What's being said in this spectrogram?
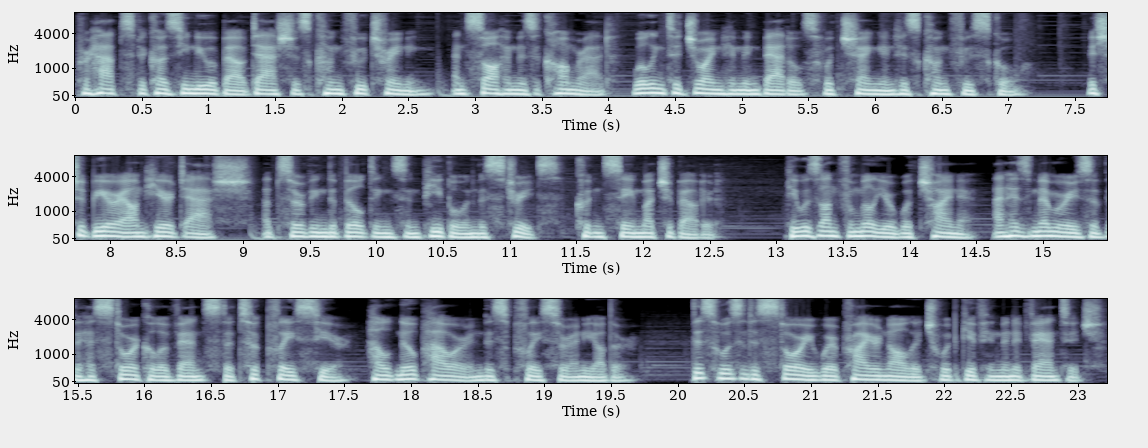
perhaps because he knew about Dash's kung fu training, and saw him as a comrade, willing to join him in battles with Cheng and his kung fu school. It should be around here Dash, observing the buildings and people in the streets, couldn't say much about it. He was unfamiliar with China, and his memories of the historical events that took place here held no power in this place or any other. This wasn't a story where prior knowledge would give him an advantage,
